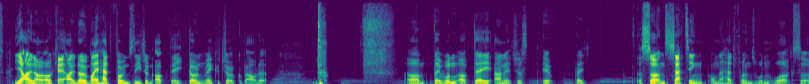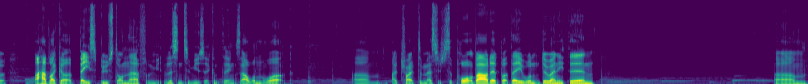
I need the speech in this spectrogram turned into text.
yeah, I know. Okay, I know my headphones need an update. Don't make a joke about it. um, they wouldn't update and it just, it, they, a certain setting on the headphones wouldn't work. So I had like a bass boost on there for listen to music and things. That wouldn't work. Um, I tried to message support about it, but they wouldn't do anything. Um,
